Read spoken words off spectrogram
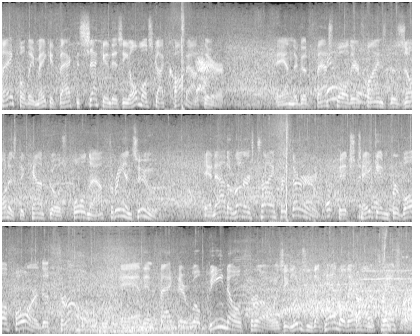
thankfully make it back to second as he almost got caught out there. And the good fastball there finds the zone as the count goes full now three and two. And now the runner's trying for third. Pitch taken for ball four. The throw. And in fact there will be no throw as he loses the handle there on the transfer.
